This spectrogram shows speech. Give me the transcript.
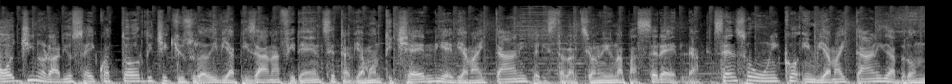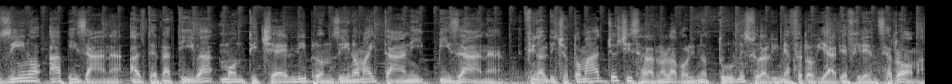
Oggi in orario 6.14 chiusura di via Pisana a Firenze tra via Monticelli e via Maitani per installazione di una passerella. Senso unico in via Maitani da Bronzino a Pisana. Alternativa Monticelli, Bronzino, Maitani, Pisana. Fino al 18 maggio ci saranno lavori notturni sulla linea ferroviaria Firenze-Roma,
